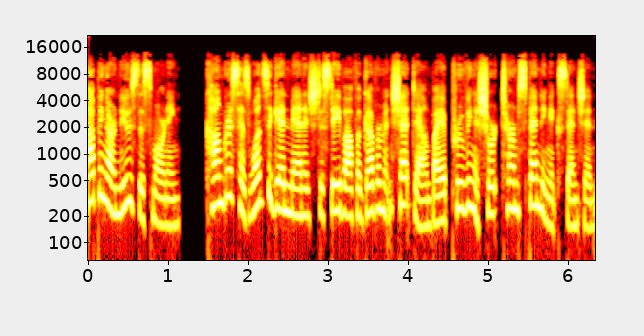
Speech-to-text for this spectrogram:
Topping our news this morning, Congress has once again managed to stave off a government shutdown by approving a short term spending extension.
